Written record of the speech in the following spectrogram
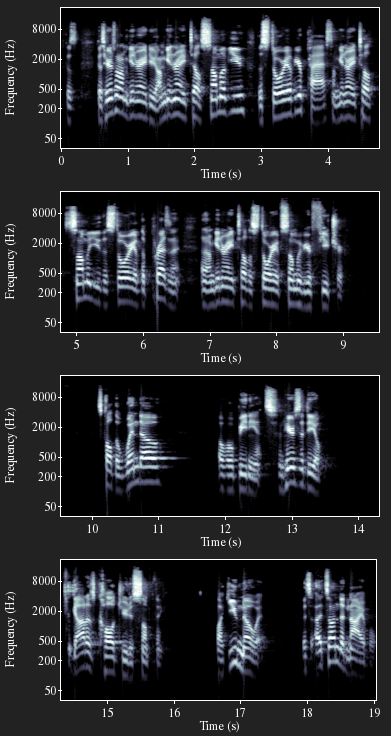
Because, because here's what I'm getting ready to do. I'm getting ready to tell some of you the story of your past. I'm getting ready to tell some of you the story of the present. And I'm getting ready to tell the story of some of your future. It's called the window of obedience. And here's the deal God has called you to something. Like you know it, it's, it's undeniable.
